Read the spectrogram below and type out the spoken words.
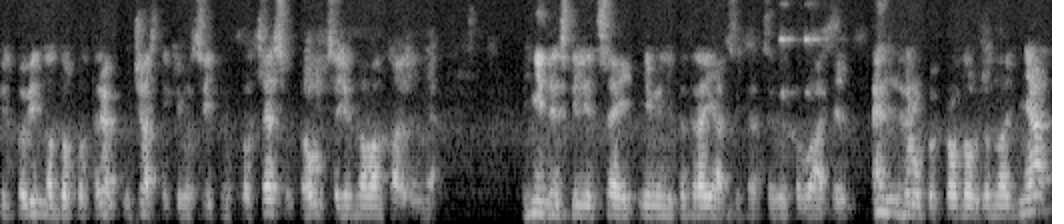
відповідно до потреб учасників освітнього процесу та обсягів навантаження. Гнідинський ліцей імені Петра Яцика це вихователь групи продовженого дня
